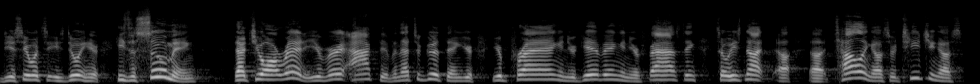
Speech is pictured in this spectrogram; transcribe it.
Do you see what he's doing here? He's assuming that you already, you're very active, and that's a good thing. You're, you're praying and you're giving and you're fasting. So he's not uh, uh, telling us or teaching us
